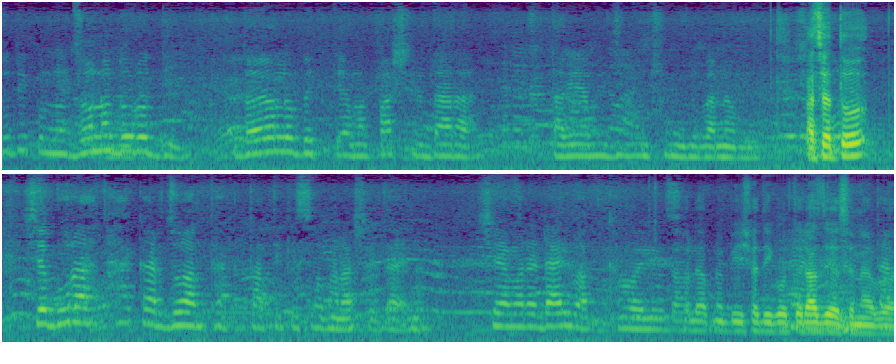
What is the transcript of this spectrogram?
যদি কোনো জনদরদি দয়ালু ব্যক্তি আমার পাশে দাঁড়ায় তারে আমি জীবন সঙ্গী বানাবো। আচ্ছা তো সে বুড়া থাক আর জোয়ান থাক তাতে কিছু আমার আসে যায় না। সে আমার ডাইল ভাত খাওয়াইলে তাহলে আপনি বিয়ে শাদী করতে রাজি আছেন আবার?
